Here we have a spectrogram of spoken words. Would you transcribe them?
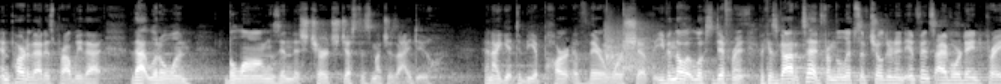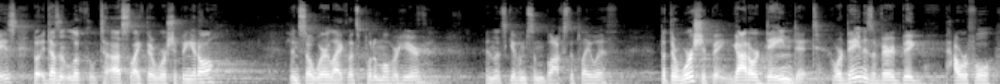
And part of that is probably that that little one belongs in this church just as much as I do and I get to be a part of their worship, even though it looks different, because God had said, From the lips of children and infants, I have ordained praise, but it doesn't look to us like they're worshiping it all. And so we're like, let's put them over here and let's give them some blocks to play with. But they're worshiping. God ordained it. Ordain is a very big, powerful,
